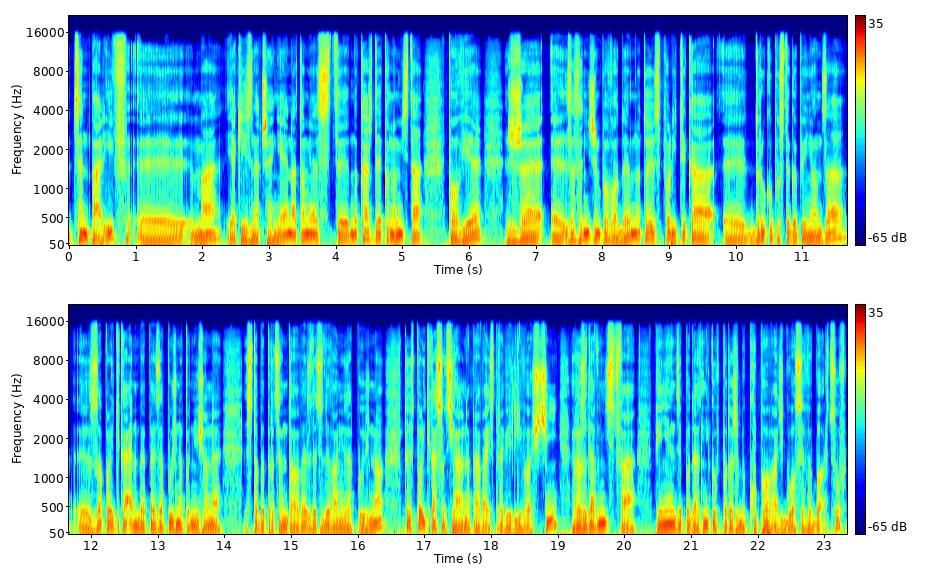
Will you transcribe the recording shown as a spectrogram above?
y, cen paliw y, ma jakieś znaczenie, natomiast y, no, każdy ekonomista powie, że zasadniczym powodem no, to jest polityka druku pustego pieniądza, zła polityka NBP, za późno podniesione stopy procentowe, zdecydowanie za późno. To jest polityka socjalna Prawa i Sprawiedliwości, rozdawnictwa pieniędzy podatników po to, żeby kupować głosy wyborcze wyborców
